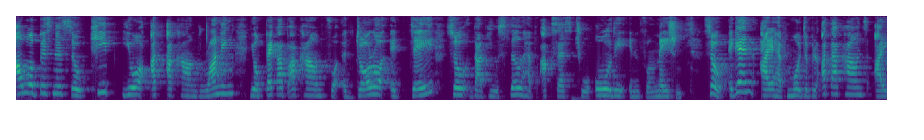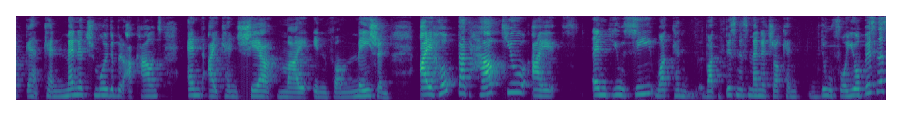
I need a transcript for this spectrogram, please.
our business. So keep your ad account running your backup account for a dollar a day so that you still have access to all the information so again, I have multiple other accounts. I can manage multiple accounts and I can share my information. I hope that helped you. I and you see what can what business manager can do for your business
